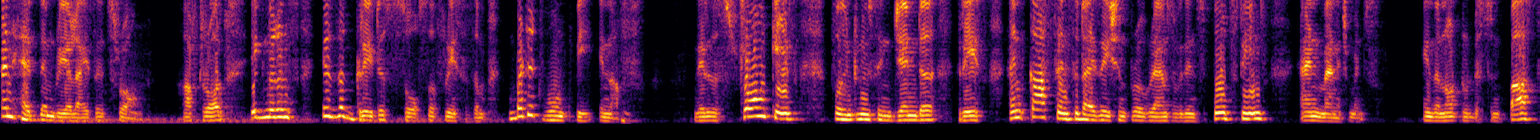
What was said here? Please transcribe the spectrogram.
and help them realize it's wrong. After all, ignorance is the greatest source of racism, but it won't be enough. There is a strong case for introducing gender, race, and caste sensitization programs within sports teams and managements. In the not too distant past,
